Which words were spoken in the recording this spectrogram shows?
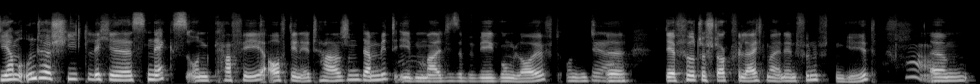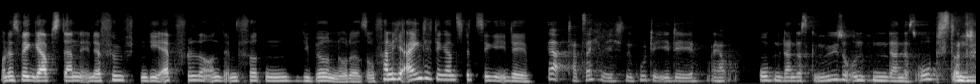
Die haben unterschiedliche Snacks und Kaffee auf den Etagen, damit mhm. eben ah. mal diese Bewegung läuft. Und ja. äh, der vierte Stock vielleicht mal in den fünften geht. Ah. Ähm, und deswegen gab es dann in der fünften die Äpfel und im vierten die Birnen oder so. Fand ich eigentlich eine ganz witzige Idee. Ja, tatsächlich, eine gute Idee. Ja, oben dann das Gemüse, unten dann das Obst und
